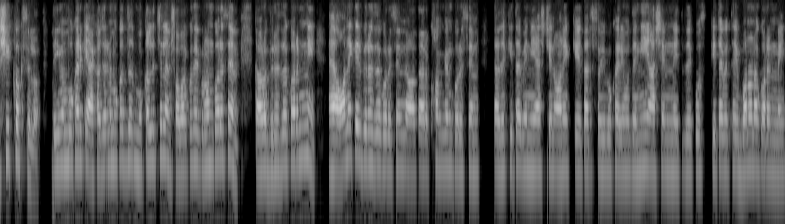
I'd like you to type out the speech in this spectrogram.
শিক্ষক ছিল। তো ইমাম বুখারী কি এক হাজারের মোকাদ্দে- ছিলেন, সবার কথাই গ্রহণ করেছেন, কারও বিরোধিতা করেননি। হ্যাঁ অনেকের বিরোধিতা করেছেন তার খণ্ডন করেছেন, তাদের কিতাবে নিয়ে আসছেন, অনেককে তার সহি বুখারীর মধ্যে নিয়ে আসেন নাই, তাদের কিতাবের থেকে বর্ণনা করেন নাই।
